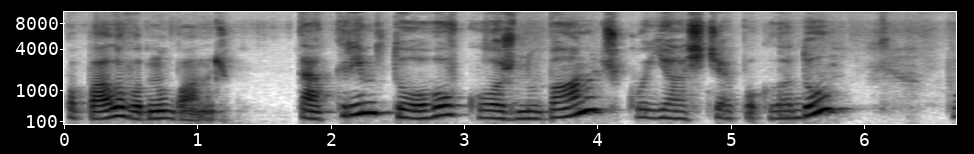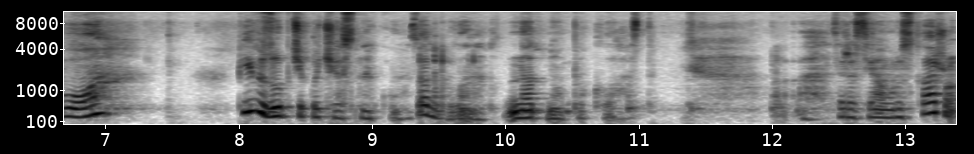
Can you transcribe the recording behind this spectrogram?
попало в одну баночку. Так, крім того, в кожну баночку я ще покладу по пів зубчику чеснику. Забула на дно покласти. Зараз я вам розкажу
